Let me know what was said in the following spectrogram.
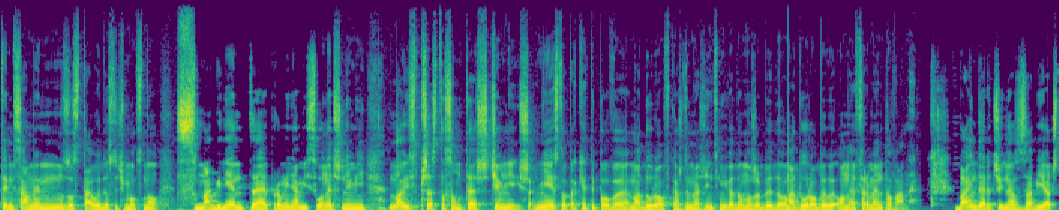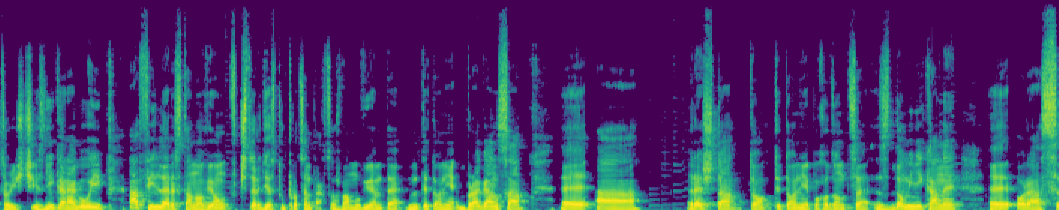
Tym samym zostały dosyć mocno smagnięte promieniami słonecznymi, no i przez to są też ciemniejsze. Nie jest to takie typowe Maduro, w każdym razie nic mi wiadomo, żeby do Maduro były one fermentowane. Binder, czyli nasz zawijacz to liść z Nikaragui, a filler stanowią w 40%, co już Wam mówiłem, te tytonie Bragansa, e, a reszta to tytonie pochodzące z Dominikany e, oraz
